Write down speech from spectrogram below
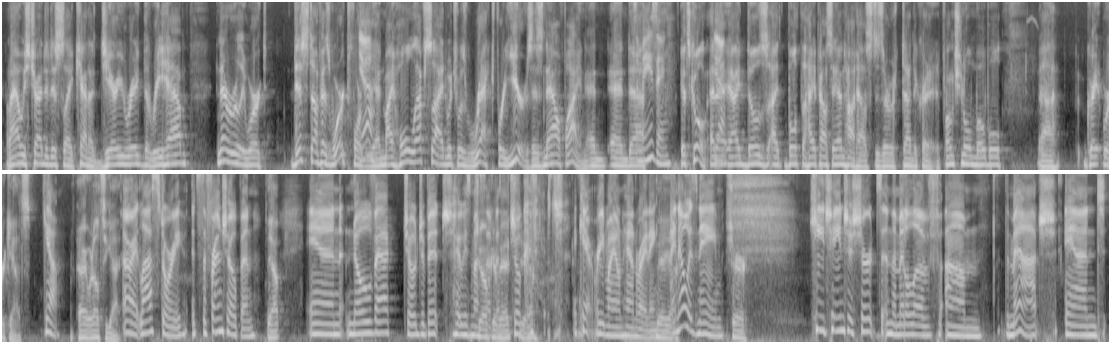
and I always tried to just like kind of jerry rig the rehab. It never really worked. This stuff has worked for Yeah. me, and my whole left side, which was wrecked for years, is now fine. And and uh, amazing. It's cool, and Yeah. I, I those I, both the Hype House and Hot House deserve a ton of credit. Functional, mobile, uh, great workouts. yeah. All right, what else you got? All right, last story. It's the French Open. Yep. And Novak Djokovic, I always mess up his Djokovic, yeah. I can't read my own handwriting. Yeah, yeah. I know his name. Sure. He changed his shirts in the middle of um, the match, and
